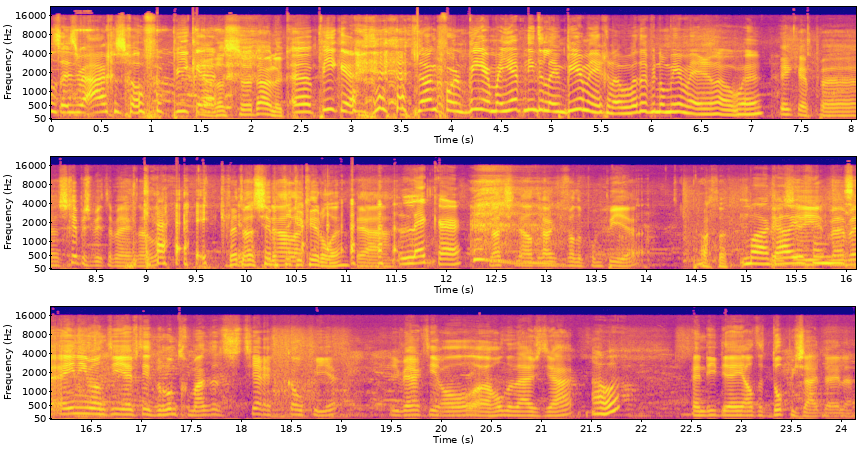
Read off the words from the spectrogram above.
Ons is weer aangeschoven Pieke. Ja, dat is eh, duidelijk. Eh, Pieke, dank voor het bier. Maar je hebt niet alleen bier meegenomen. Wat heb je nog meer meegenomen? Ik heb eh schippersbitter meegenomen. Beter een sympathieke kerel, hè? Ja, Lekker. nationaal drankje van de pompier. Prachtig. Mark, Er hou je van... we hebben één iemand die heeft dit beroemd gemaakt. Dat is Tjerk Kopier. Die werkt hier al eh, honderdduizend jaar. Oh? En die deed altijd doppies uitdelen.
